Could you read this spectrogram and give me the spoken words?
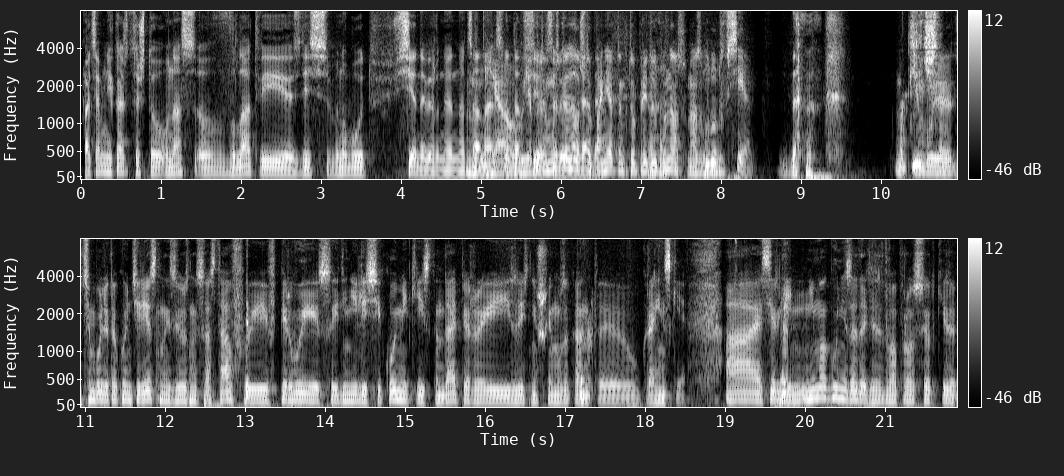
Хотя мне кажется, что у нас в Латвии здесь ну, будут все, наверное, национальности. Я, да, я все, потому сказал, да, что да. понятно, кто придет ага. у нас. У нас будут все. Да. Тем более, тем более такой интересный звездный состав, и впервые соединились и комики, и стендаперы, и известнейшие музыканты украинские. А, Сергей, не могу не задать этот вопрос все-таки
